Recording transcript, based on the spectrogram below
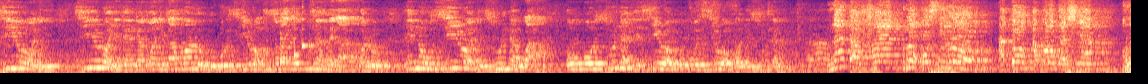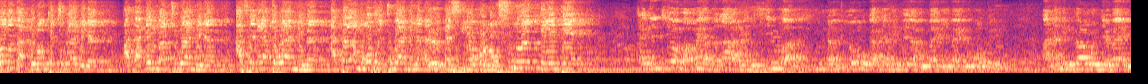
Sírọ̀ ni. Sírọ̀ yìí dandan kọ́ ni ká fọ́lò gbogbo sírọ̀. Bá yẹ kúnà bẹ́ẹ̀ láà fọ́lò. Nínú sírọ̀ ni súnà wà. Gbogbo súnà ni sírọ̀. Gbogbo sírọ̀ kọ́ ni súnà. n'a ka filɛ n'o ko sirɔ a tɔ a kɔrɔ ka dumuni kɛ cogoya min na a ka den ba cogoya min na a sɛbɛnna cogoya min na a taara mɔgɔ fɛ cogoya min na ale y'o kɛ sirɔ kɔnɔ. Sunna kelen tɛ. ẹni tí ọba máa yàtọ̀ láàárín sírọ̀ àti súnà yóò wò ká ẹni fẹ́yàwó báyìí báyìí wọ́n fẹ́ ànábì ká wọn jẹ báyìí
